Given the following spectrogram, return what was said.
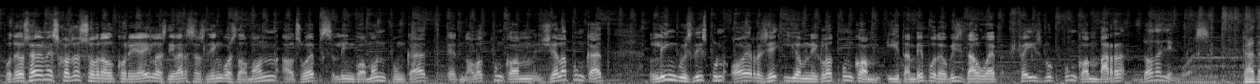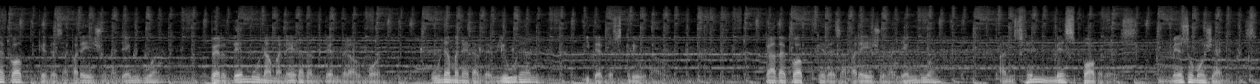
Podeu saber més coses sobre el coreà i les diverses llengües del món als webs linguamont.cat, etnolog.com, gela.cat, linguislis.org i omniglot.com i també podeu visitar el web facebook.com barra do de llengües. Cada cop que desapareix una llengua, perdem una manera d'entendre el món, una manera de viure'l i de descriure'l. Cada cop que desapareix una llengua, ens fem més pobres, més homogenis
